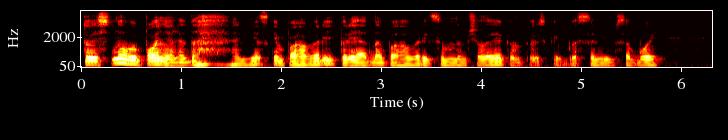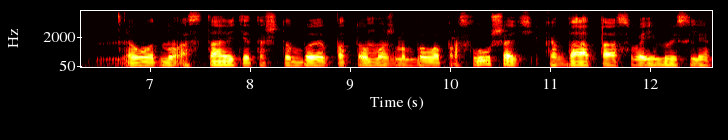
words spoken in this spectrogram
то есть, ну, вы поняли, да, не с кем поговорить, приятно поговорить с умным человеком, то есть, как бы с самим собой – вот, ну, оставить это, чтобы потом можно было прослушать когда-то свои мысли.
